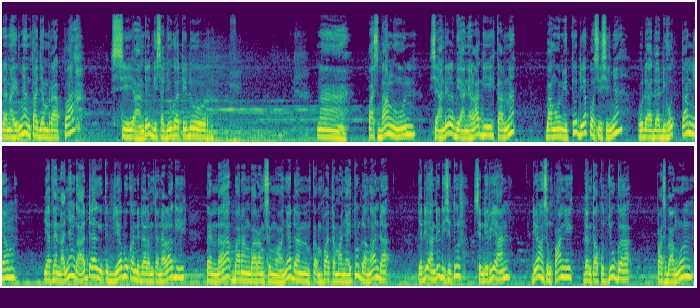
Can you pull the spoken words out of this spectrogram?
Dan akhirnya entah jam berapa si Andri bisa juga tidur nah pas bangun si Andri lebih aneh lagi karena bangun itu dia posisinya udah ada di hutan yang ya tendanya nggak ada gitu dia bukan di dalam tenda lagi tenda barang-barang semuanya dan keempat temannya itu udah nggak ada jadi Andri di situ sendirian. Dia langsung panik dan takut juga. Pas bangun,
